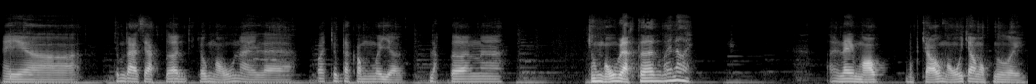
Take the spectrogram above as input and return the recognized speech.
Thì uh, chúng ta sẽ đặt tên chỗ ngủ này là chúng ta không bây giờ đặt tên uh, chỗ ngủ đặt tên với nơi ở đây một một chỗ ngủ cho một người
